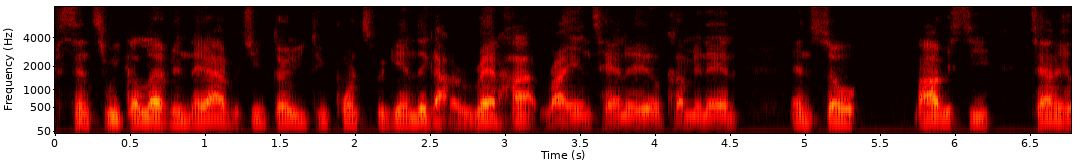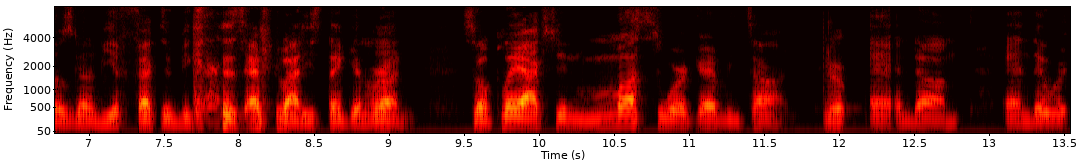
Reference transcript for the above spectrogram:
since week 11, they're averaging 32 points per game. They got a red hot Ryan Tannehill coming in, and so obviously Tannehill is going to be effective because everybody's thinking run. So play action must work every time. Yep. And um and they were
